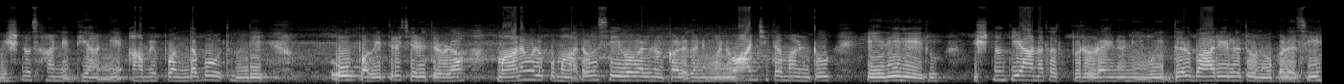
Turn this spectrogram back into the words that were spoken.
విష్ణు సాన్నిధ్యాన్ని ఆమె పొందబోతుంది. ఓ పవిత్ర చరిత్రుడా మానవులకు మాధవ సేవ వలన కలగని మనవాంఛితమంటూ ఏదీ లేదు. విష్ణు ధ్యాన తత్పరుడైన నీవు ఇద్దరు భార్యలతోనూ కలిసి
